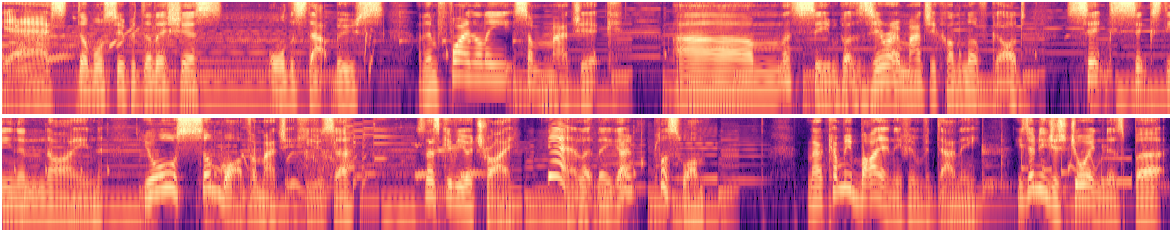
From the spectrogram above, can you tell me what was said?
Yes, double super delicious. All the stat boosts. And then finally, some magic. Um, let's see, we've got zero magic on Love God. 6, 16, and 9. You're somewhat of a magic user, so let's give you a try. Yeah, look, there you go, plus 1. Now, can we buy anything for Danny? He's only just joined us, but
